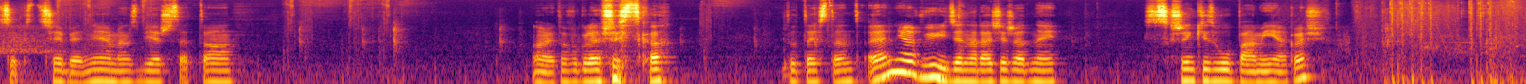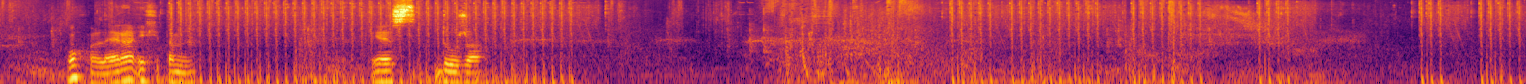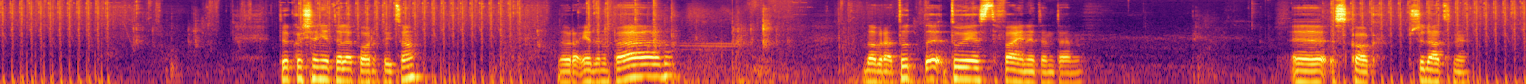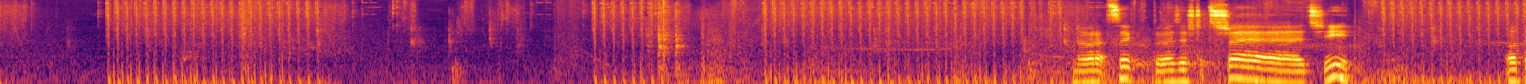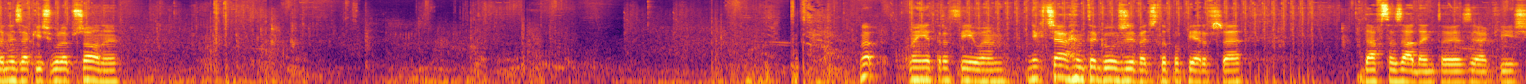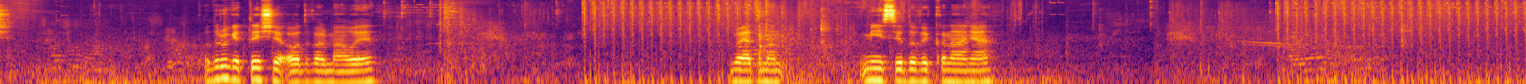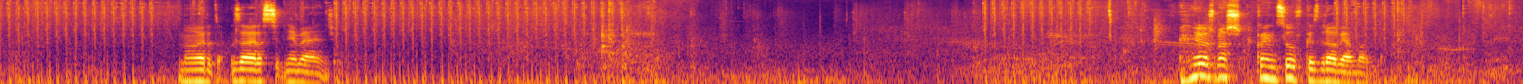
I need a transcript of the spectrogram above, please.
Cyk, ciebie nie ma, zbierz se to. Oj, to w ogóle wszystko. Tutaj stąd. A ja nie widzę na razie żadnej skrzynki z łupami jakoś. O cholera, ich tam jest dużo. Tylko się nie teleportuj, co? Dobra, jeden padł. Dobra, tu, tu jest fajny ten ten. Yy, skok. Przydatny. Dobra, cyk, tu jest jeszcze trzeci. O, ten jest jakiś ulepszony. No, no nie trafiłem. Nie chciałem tego używać, to po pierwsze. Dawca zadań to jest jakiś. Po drugie, ty się odwal mały. Bo ja tu mam misję do wykonania. Mordo, zaraz cię nie będzie. Już masz końcówkę zdrowia, mordo.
